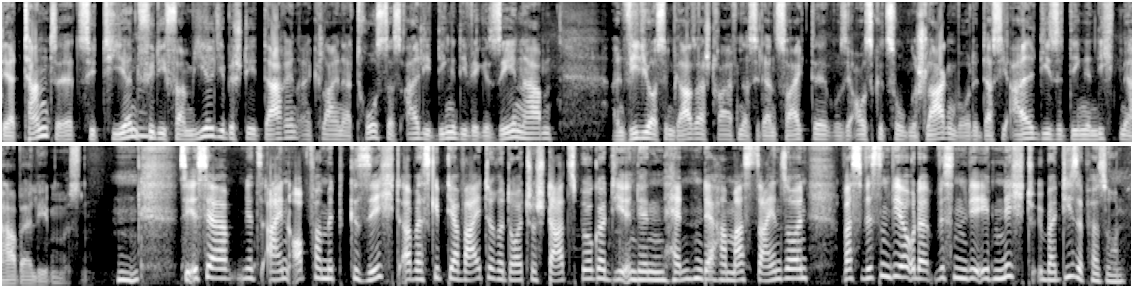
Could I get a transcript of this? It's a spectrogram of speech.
der Tante zitieren. Mhm. Für die Familie besteht darin ein kleiner Trost, dass all die Dinge, die wir gesehen haben, ein Video aus dem Gazastreifen, das sie dann zeigte, wo sie ausgezogen geschlagen wurde, dass sie all diese Dinge nicht mehr habe erleben müssen. Mhm. Sie ist ja jetzt ein Opfer mit Gesicht, aber es gibt ja weitere deutsche Staatsbürger, die in den Händen der Hamas sein sollen. Was wissen wir oder wissen wir eben nicht über diese Person?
